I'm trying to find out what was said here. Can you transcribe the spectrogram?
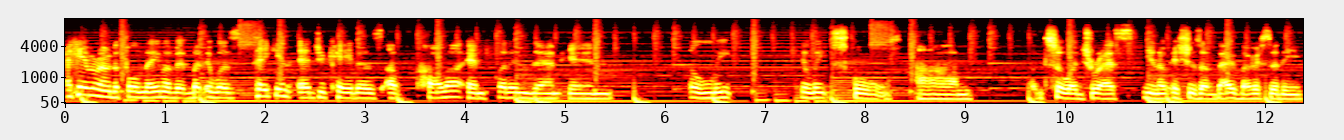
I can't remember the full name of it, but it was taking educators of color and putting them in elite elite schools um, to address, you know, issues of diversity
